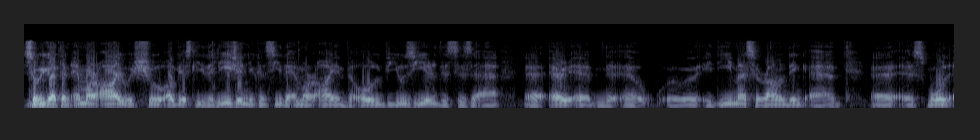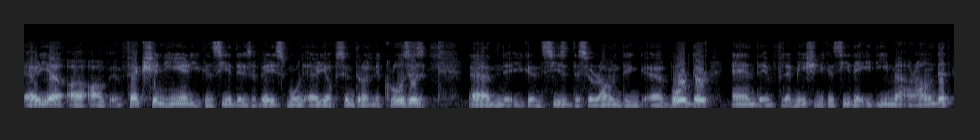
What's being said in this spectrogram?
So we got an MRI which show obviously the lesion. You can see the MRI in the old views here. This is a, a, a, a edema surrounding uh, uh, a small area uh, of infection here. You can see there is a very small area of central necrosis. Um, you can see the surrounding uh, border and the inflammation. You can see the edema around it.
